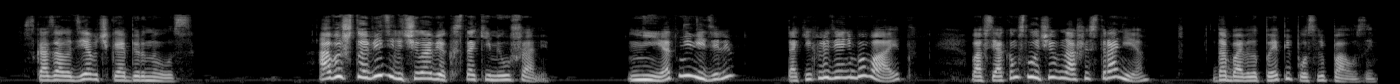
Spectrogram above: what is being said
— сказала девочка и обернулась. — А вы что, видели человека с такими ушами? — Нет, не видели. Таких людей не бывает. Во всяком случае, в нашей стране, — добавила Пеппи после паузы.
